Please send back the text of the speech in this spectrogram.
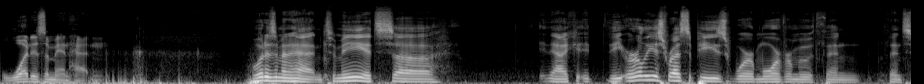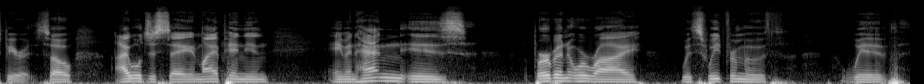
What is a Manhattan? What is a Manhattan? To me, it's uh, now it, the earliest recipes were more vermouth than than spirit. So I will just say, in my opinion, a Manhattan is bourbon or rye with sweet vermouth with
